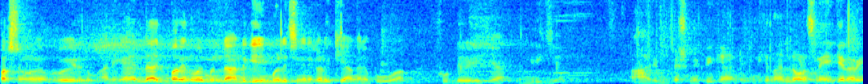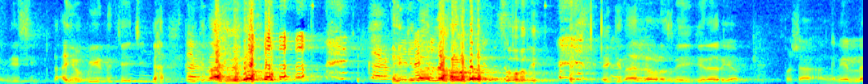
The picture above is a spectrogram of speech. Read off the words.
പ്രശ്നങ്ങൾ വരുന്നു അല്ലെങ്കിൽ എല്ലാവരും പറയുന്ന പോലെ മിണ്ടാണ്ട് ഗെയിം കളിച്ച് ഇങ്ങനെ കളിക്കുക അങ്ങനെ പോവുക ഫുഡ് കഴിക്കുക ഇരിക്കുക. ആരും വിഷമിപ്പിക്കാണ്ട്. എനിക്ക് നല്ലോണം സ്നേഹിക്കാൻ അറിയും ചേച്ചി. അയ്യോ വീണ്ടും ചേച്ചി. എനിക്ക് നല്ലോണം എനിക്ക് നല്ലോണം സോറി. എനിക്ക് നല്ലോണം സ്നേഹിക്കാൻ അറിയാം. പക്ഷെ അങ്ങനെയല്ല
